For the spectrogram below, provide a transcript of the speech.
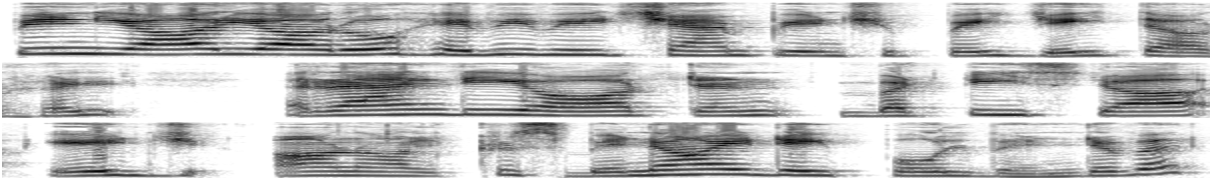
பின் யார் யாரோ ஹெவி வெயிட் சாம்பியன்ஷிப்பை ஜெயித்தார்கள். ராண்டி ஆர்டன் பட்டிஸ்டா எட்ஜ் ஆனால் கிறிஸ் பெனாய்டை போல் வென்றவர்?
